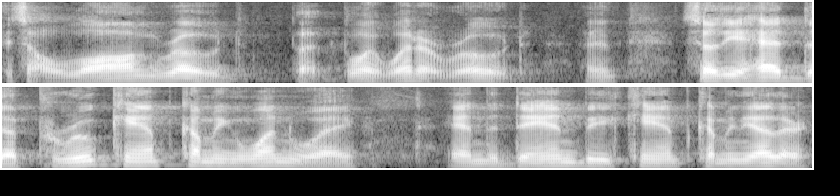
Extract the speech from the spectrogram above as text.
it's a long road, but boy, what a road. And so you had the Peru camp coming one way and the Danby camp coming the other.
